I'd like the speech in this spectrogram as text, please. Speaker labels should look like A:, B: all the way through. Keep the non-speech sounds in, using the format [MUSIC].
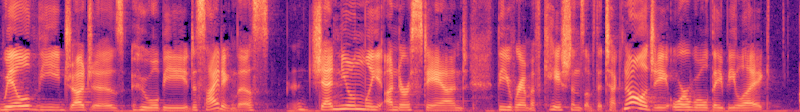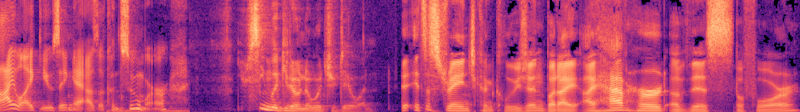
A: will the judges who will be deciding this genuinely understand the ramifications of the technology, or will they be like, I like using it as a consumer?
B: You seem like you don't know what you're doing.
C: It's a strange conclusion, but I, I have heard of this before.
